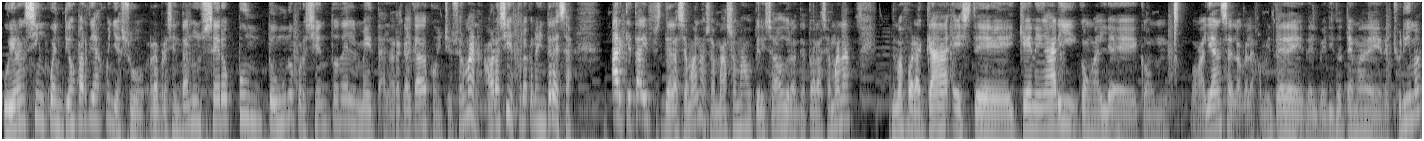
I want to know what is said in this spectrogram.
Hubieron 52 partidas con Yasuo, representando un 0.1% del meta, la recalcada de su hermana. Ahora sí, esto es lo que nos interesa. Archetypes de la semana, o sea, más o más utilizados durante toda la semana. Tenemos por acá este Ken Ari con, eh, con, Alianza, lo que les comenté del bendito tema de, Churima.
